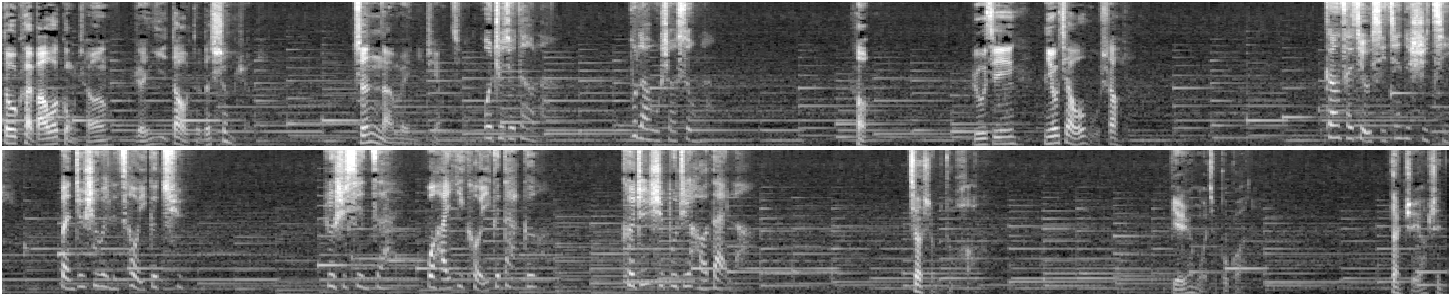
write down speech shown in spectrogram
都快把我拱成仁义道德的圣人了，真难为你这样做。我这就到了，不劳五少送了。哦，如今你又叫我五少了。刚才酒席间的事情，本就是为了凑一个趣。若是现在我还一口一个大哥，可真是不知好歹了。叫什么都好，别人我就不管了。但只要是你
